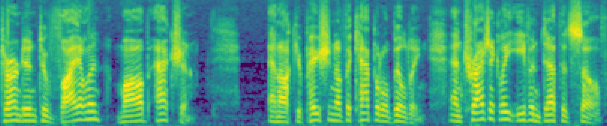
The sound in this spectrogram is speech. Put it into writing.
turned into violent mob action, an occupation of the Capitol building, and tragically even death itself.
